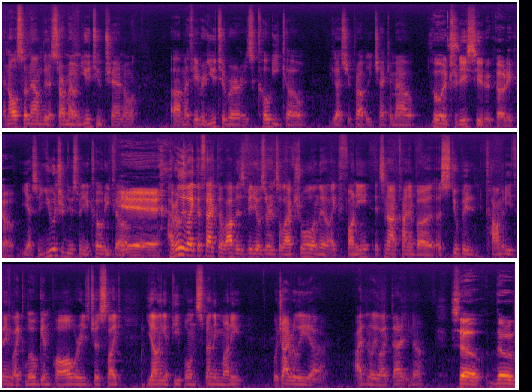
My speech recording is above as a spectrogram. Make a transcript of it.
And also now I'm going to start my own YouTube channel. Uh, my favorite YouTuber is Cody Ko. You guys should probably check him out. Who introduced you to Cody Ko? Yeah, so you introduced me to Cody Ko. Yeah. I really like the fact that a lot of his videos are intellectual and they're like funny. It's not kind of a, a stupid comedy thing like Logan Paul where he's just like yelling at people and spending money, which I really uh, I didn't really like that, you know. So the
